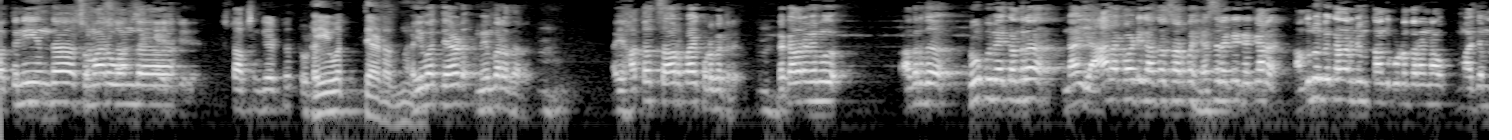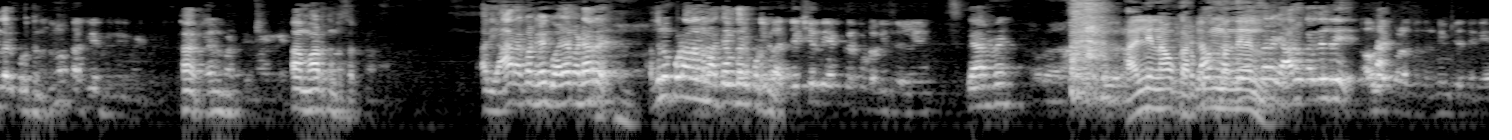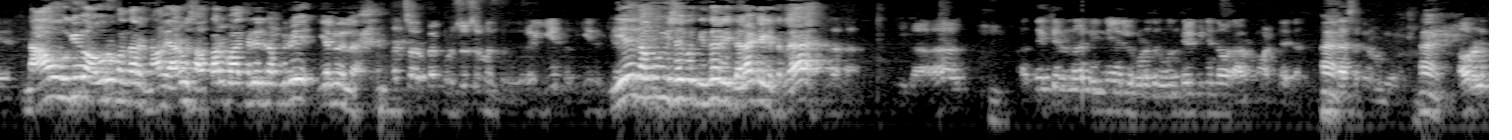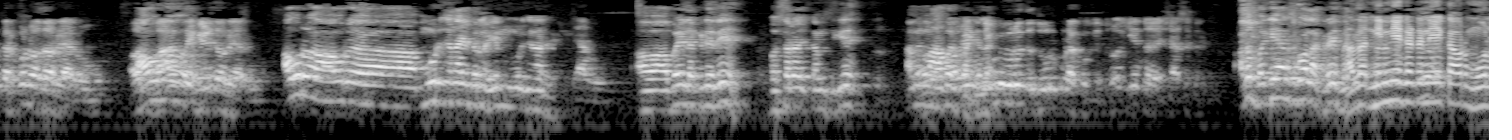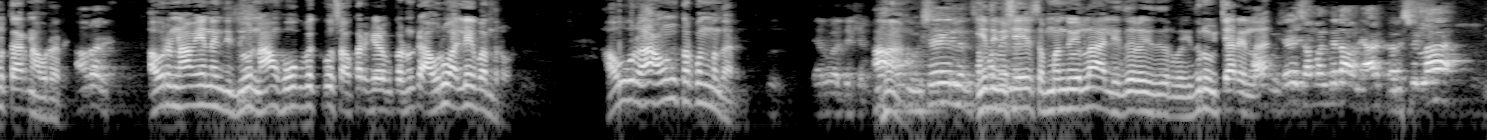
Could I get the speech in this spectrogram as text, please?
ಅತನಿಯಿಂದ ಸುಮಾರು ಒಂದು ಸ್ಟಾಫ್ ಸಂಖ್ಯೆ ಐವತ್ತೆರಡು ಅದ್ ಐವತ್ತೆರಡು ಮೆಂಬರ್ ಅದಾರ. ಐ ಹತ್ತತ್ತು ಸಾವಿರ ರೂಪಾಯಿ ಕೊಡ್ಬೇಕ್ರಿ. ಬೇಕಾದ್ರೆ ನಿಮ್ಗೆ ಅದ್ರದ್ದು ರೂಪ ಬೇಕಂದ್ರ ನಾ ಯಾರ ಅಕೌಂಟಿಗೆ ಹತ್ತತ್ತು ಸಾವಿರ ರೂಪಾಯಿ ಹೆಸರು ಹಾಕಿ ಹಾಕ್ಯಾರ ಅದನ್ನು ಬೇಕಾದ್ರೆ ನಿಮ್ಗೆ ತಂದು ಕೊಡೋದಾರ ನಾವು ಮಾಧ್ಯಮದಲ್ಲಿ ಕೊಡ್ತೀನಿ. ಹಾ. ಮಾಡ್ತೀನಿ ಸರ್. ಅದು ಯಾರ ಅಕೌಂಟ್ ಹೇಗೆ ಒಳ್ಳೆ ಮಾಡ್ಯಾರ್ರಿ ಅದನ್ನು ಕೂಡ ನಾನು ಮಾಧ್ಯಮದಲ್ಲಿ ಕೊಡ್ತೀನಿ. ಯಾರ್ರಿ? ಅಲ್ಲಿ ನಾವು ಕರ್ಕೊಂಡ್ ಬಂದೇ ಇಲ್ಲ. ಯಾರು ಕರೆದಿಲ್ರಿ. ಅವ್ರು ಯಾಕೊಳಕ್ ಬಂದ್ರು ನಿಮ್ ಜೊತೆಗೆ. ನಾವು ಹೋಗಿವಿ ಅವರು ಬಂದಾರ. ನಾವ್ ಯಾರು ಸಾವುಕಾರ ಬಾತ್ ಹೇಳಿಲ್ಲ ನಮ್ಗ್ರಿ ಏನು ಇಲ್ಲ. ಹತ್ತು ಸಾವಿರ ರೂಪಾಯಿ ಕೊಡಿಸೋ ಸಂಬಂಧ. ಏನ್ ನಮಗೂ ವಿಷಯ ಗೊತ್ತಿದೆ ರೀ ಗಲಾಟೆ ಆಗಿತ್ತಲ್ಲ. ಈಗ ಅಧ್ಯಕ್ಷರನ್ನ ನಿನ್ನೆ ಅಲ್ಲಿ ಹೊಡೆದ್ರು ಒಂದ್ ಹೇಳಿಕೆಯಿಂದ ಅವ್ರು ಆರೋಪ ಮಾಡ್ತಾ ಇದ್ದಾರೆ. ಶಾಸಕರ ಮನೆಯವರು. ಅವ್ರನ್ನ ಕರ್ಕೊಂಡು ಹೋದವ್ರು ಯಾರು? ಅವ್ರು ಅವ್ರು- ಬಾ ಅಂತ ಹೇಳಿದವ್ರು ಯಾರು? ಅವ್ರು ಅವ್ರ ಮೂರ್ ಜನ ಇದ್ರಲ್ಲ ಏನ್ ಮೂರ್ ಜನ ರೀ? ಯಾರು? ಅವ ಅಭಯ್ ಲಕಡಿ ರೀ ಬಸವರಾಜ್ ಕಂತಿಗೆ ಆಮೇಲೆ ಮಹಾಬಲ್ ಪಾಟೀಲ್. ನಿಮ್ಮ ವಿರುದ್ಧ ದೂರು ಕೂಡ ಹೋಗಿದ್ರು ಏನ್ ಶಾಸಕರಿಗೆ? ಅದ ಬಗೆಹರಿಸ್ಕೊಳಕ್ರಿ ಅದ ನಿನ್ನೆ ಘಟನೆಗೆ ಅವ್ರ ಮೂಲ ಕಾರಣ ಅವ್ರ ರೀ. ಅವ್ರ ರೀ. ಅವ್ರು ನಾವೇನಂದಿದ್ವು ನಾವು ಹೋಗ್ಬೇಕು ಸಾವ್ಕಾರ ಹೇಳ್ಬೇಕು ಅನ್ನೋಕೆ ಅವರು ಅಲ್ಲೇ ಬಂದ್ರು ಅವ್ರು ಅವನ್ ಕರ್ಕೊಂಡ್ ಬಂದಾರ. ಇದು ವಿಷಯ ಸಂಬಂಧ ಇಲ್ಲ. ಅಲ್ಲಿ ಇದ್ರ ಇದ್ರ ಇದನ್ನು ವಿಚಾರ ಇಲ್ಲ. ವಿಷಯ ಸಂಬಂಧ ಇಲ್ಲ ಅವ್ನ ಯಾರು ಕರೆಸಿಲ್ಲ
